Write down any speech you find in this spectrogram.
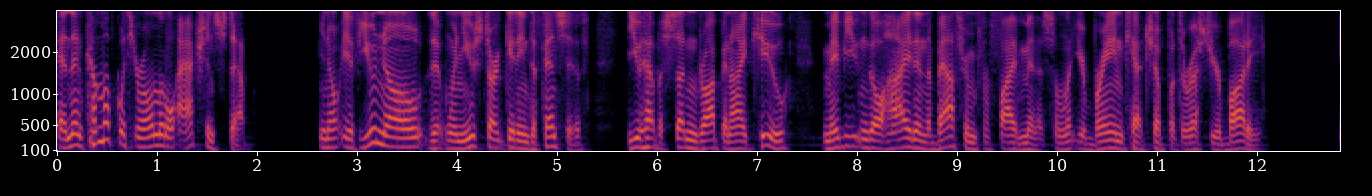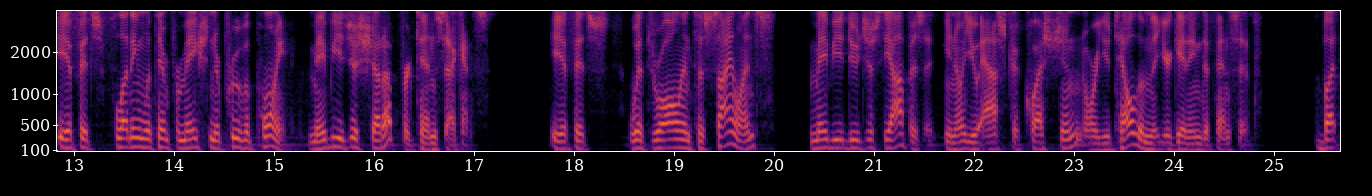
and then come up with your own little action step. You know, if you know that when you start getting defensive, you have a sudden drop in IQ, maybe you can go hide in the bathroom for five minutes and let your brain catch up with the rest of your body. If it's flooding with information to prove a point, maybe you just shut up for 10 seconds. If it's withdrawal into silence, maybe you do just the opposite. You know, you ask a question or you tell them that you're getting defensive. But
